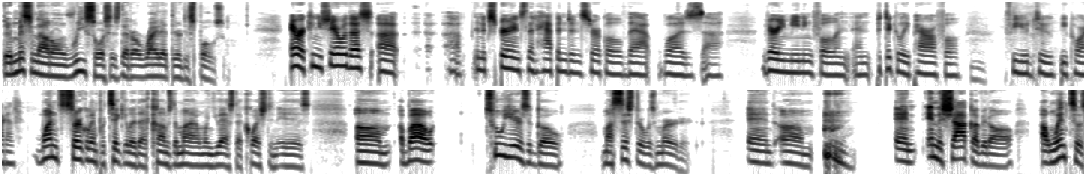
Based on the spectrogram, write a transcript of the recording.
they're missing out on resources that are right at their disposal. Eric, can you share with us uh, uh, an experience that happened in Circle that was uh, very meaningful and, and particularly powerful mm. For you to be part of? One circle in particular that comes to mind when you ask that question is um, about two years ago, my sister was murdered, and um, and in the shock of it all, I went to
